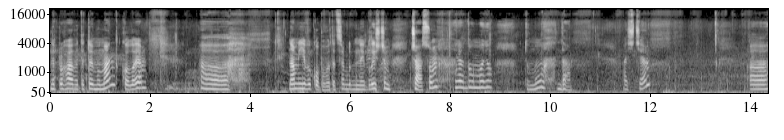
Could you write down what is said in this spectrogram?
не прогавити той момент, коли нам її викопувати. Це буде найближчим часом, я думаю. Тому да. А ще е,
